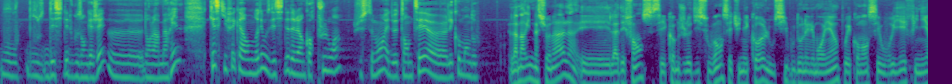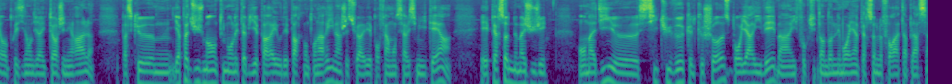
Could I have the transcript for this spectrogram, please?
décidez de vous engager euh, dans la marine. Qu'est-ce qui fait qu'à un moment donné, vous décidez d'aller encore plus loin, justement, et de tenter euh, les commandos? La marine nationale et la défense, c'est comme je le dis souvent, c'est une école où si vous donnez les moyens, vous pouvez commencer ouvrier, finir président directeur général, parce que il hum, n'y a pas de jugement, tout le monde est habillé pareil au départ quand on arrive. Hein. Je suis arrivé pour faire mon service militaire et personne ne m'a jugé on m'a dit euh, si tu veux quelque chose pour y arriver, ben il faut que tu t'en donnes les moyens, personne ne le fera à ta place.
